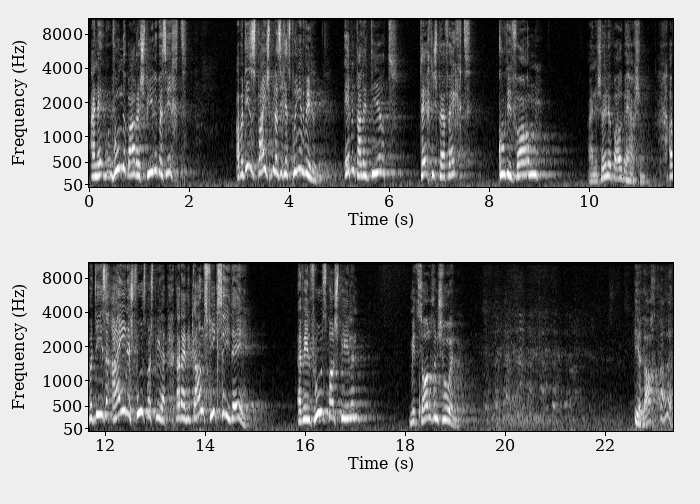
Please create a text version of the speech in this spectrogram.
eine wunderbare Spielübersicht. Aber dieses Beispiel, das ich jetzt bringen will, eben talentiert, technisch perfekt, gut in Form, eine schöne Ballbeherrschung. Aber dieser eine Fußballspieler hat eine ganz fixe Idee. Er will Fußball spielen mit solchen Schuhen. Ihr lacht alle,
